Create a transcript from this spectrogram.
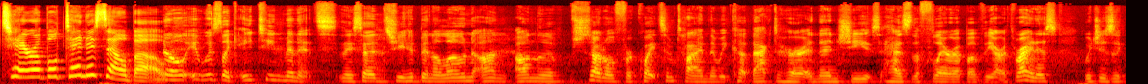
terrible tennis elbow. No, it was like 18 minutes. They said she had been alone on on the shuttle for quite some time. Then we cut back to her, and then she has the flare up of the arthritis, which is a c-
